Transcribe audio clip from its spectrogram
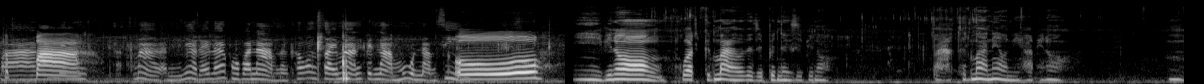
กับปลา มาอันนี้เนี่ยได้แล้วเพอปลาน้ำนั่นเขาเอาใส่มาอันเป็นน้ำมูนน้ำซี่โอ้นี่พี่น้องขวดขึ้นมามันก็จะเป็นจังซี่พี่น้องปลาขึ้นมาแนวนี้ค่ะพี่น้องอืม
